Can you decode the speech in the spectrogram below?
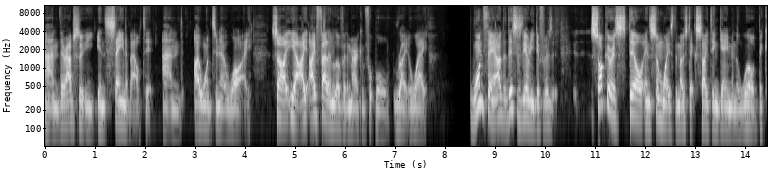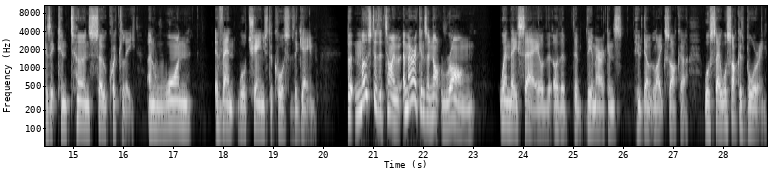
and they're absolutely insane about it, and I want to know why. So I, yeah, I, I, fell in love with American football right away. One thing, this is the only difference. Soccer is still, in some ways, the most exciting game in the world because it can turn so quickly, and one event will change the course of the game. But most of the time, Americans are not wrong when they say, or the, or the, the, the Americans who don't like soccer will say, well, soccer's boring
